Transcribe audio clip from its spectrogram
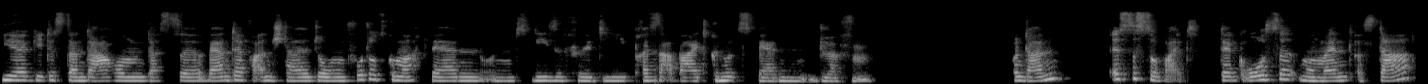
Hier geht es dann darum, dass äh, während der Veranstaltung Fotos gemacht werden und diese für die Pressearbeit genutzt werden dürfen. Und dann ist es soweit. Der große Moment ist da.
